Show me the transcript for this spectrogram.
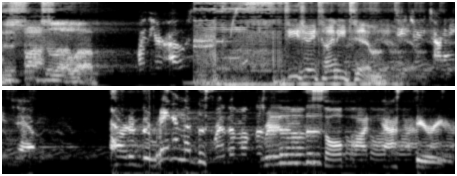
The spot to level up. With your host, DJ Tiny Tim. DJ Tiny Tim. Part of the Rhythm of the Rhythm of the Rhythm of the Soul podcast series.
